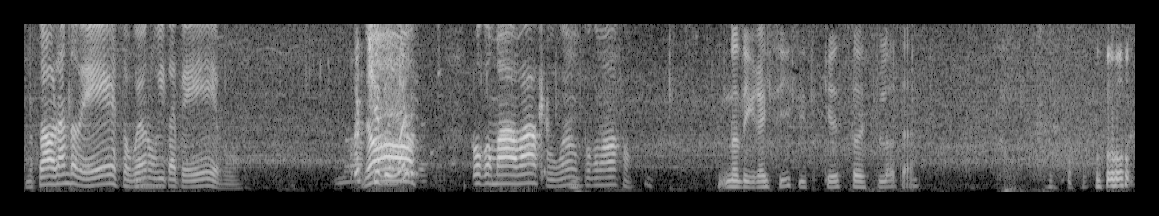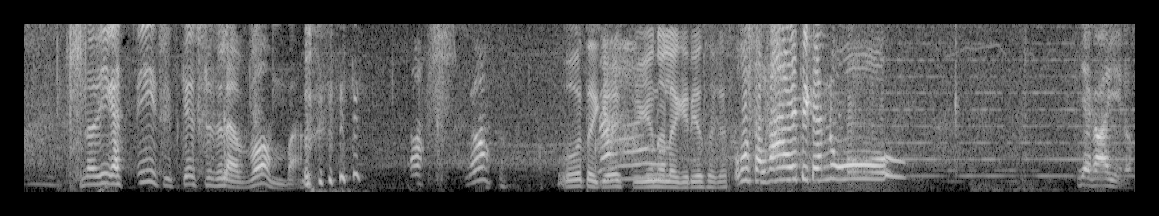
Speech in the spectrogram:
No estaba hablando de eso, weón, ubícate, po. No. Un poco más abajo, weón, un poco más abajo. No digáis ISIS que esto explota. No digas sí, si es que esto es la bomba. No. Puta, que que yo no la quería sacar. ¡Uh, salvada épica! ¡No! Ya, caballeros.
